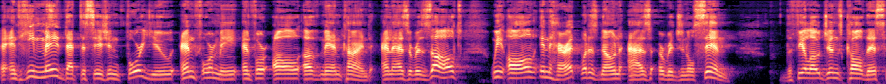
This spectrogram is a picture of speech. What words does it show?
And he made that decision for you and for me and for all of mankind. And as a result, we all inherit what is known as original sin. The theologians call this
